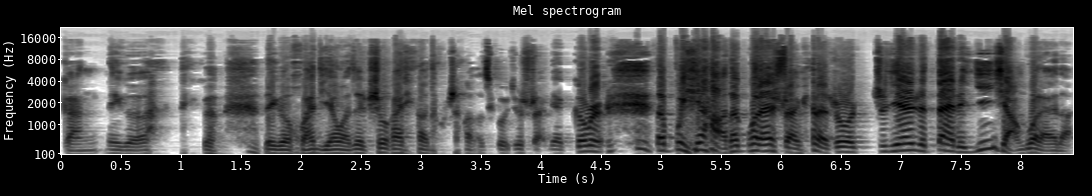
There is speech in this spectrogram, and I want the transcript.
感那个那 个那个环节嘛，在吃海底捞都知了，最后就甩面。哥们儿，他不一样，他过来甩面的时候直接是带着音响过来的，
